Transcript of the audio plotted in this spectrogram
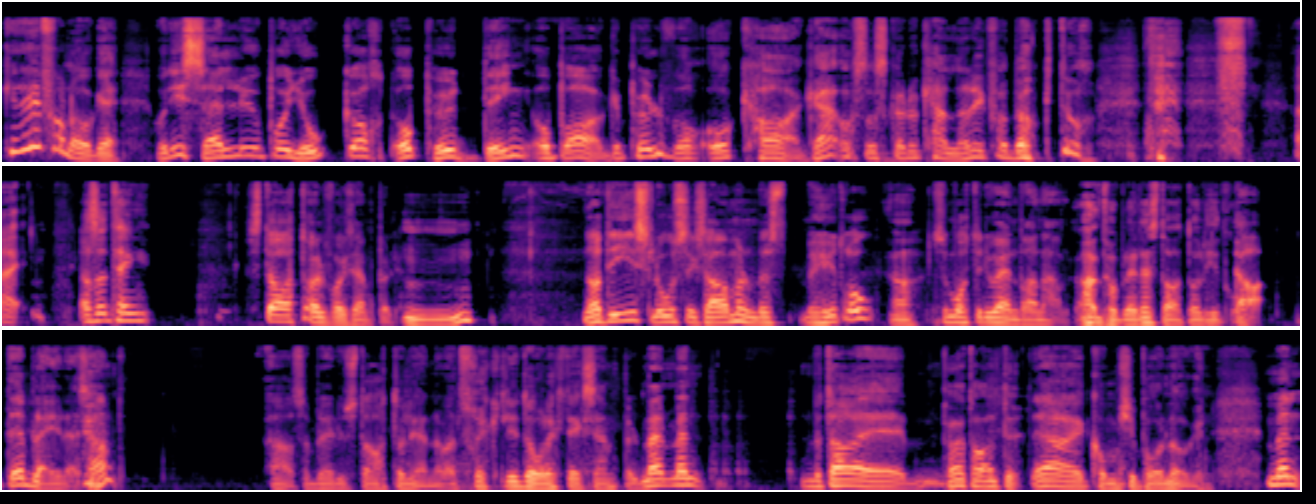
Hva er det for noe? Og de selger jo på yoghurt og pudding og bakepulver og kake, og så skal du kalle deg for doktor. Nei, altså tenk Statoil, for eksempel. Når de slo seg sammen med, med Hydro, Ja. så måtte de jo endre navn. ja, da ble det Statoil Hydro. Ja, det ble det, sant? Ja, så ble du Statoil igjen. Det var et fryktelig dårlig eksempel. Men, men vi tar eh, tar, et annet, du. det jeg kom ikke på noen. Men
